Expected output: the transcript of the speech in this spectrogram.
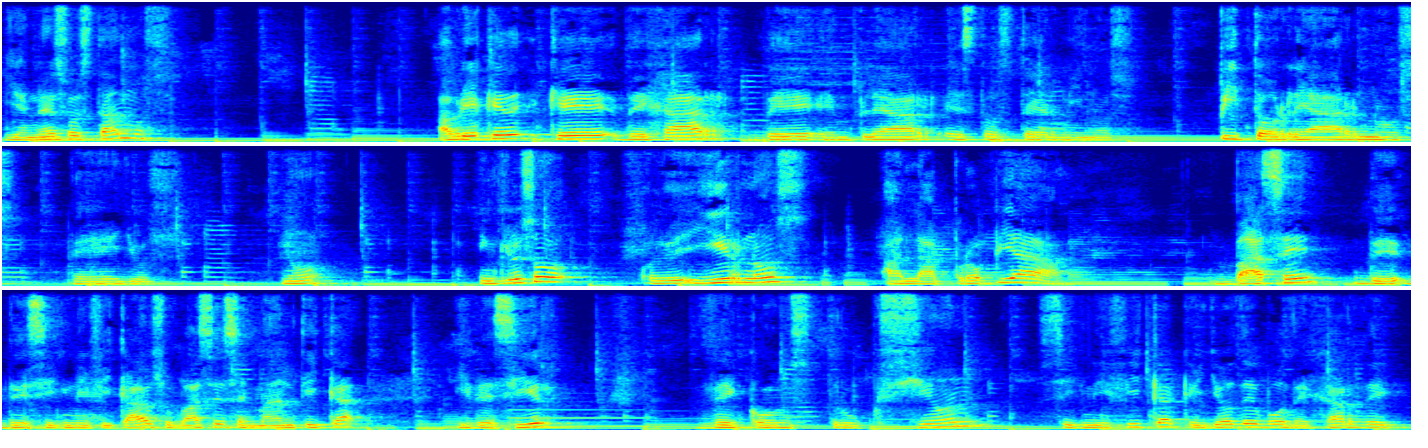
Y en eso estamos. Habría que, dejar de emplear estos términos, pitorrearnos de ellos, ¿no? Incluso irnos a la propia base de, de significado, su base semántica y decir de construcción significa que yo debo dejar de,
